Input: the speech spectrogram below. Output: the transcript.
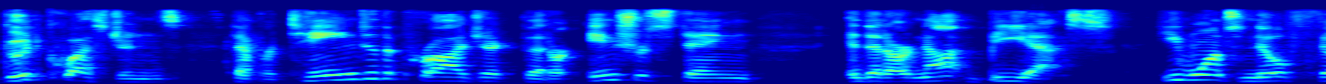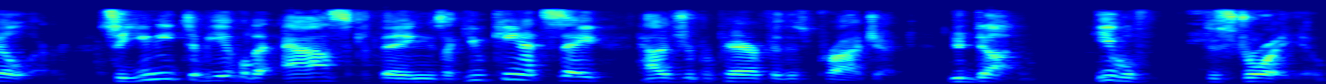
good questions that pertain to the project, that are interesting, and that are not BS. He wants no filler. So you need to be able to ask things like you can't say, "How did you prepare for this project?" You're done. He will destroy you.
